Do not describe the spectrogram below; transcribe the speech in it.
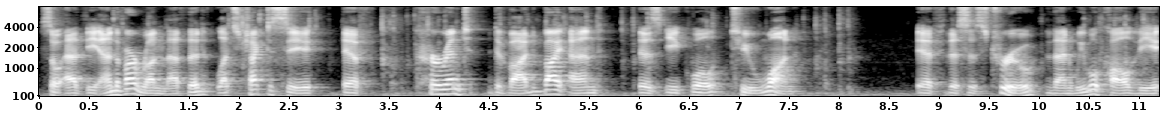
So at the end of our run method, let's check to see if current divided by end is equal to 1. If this is true, then we will call the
